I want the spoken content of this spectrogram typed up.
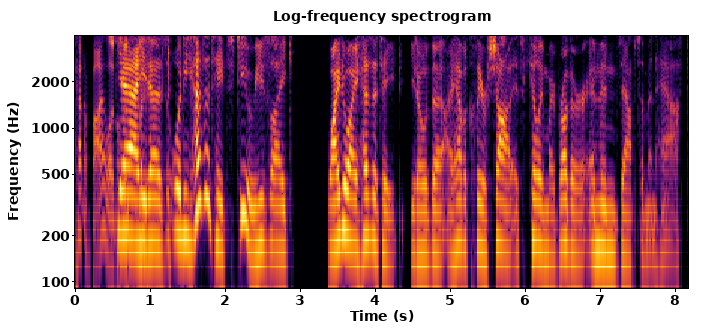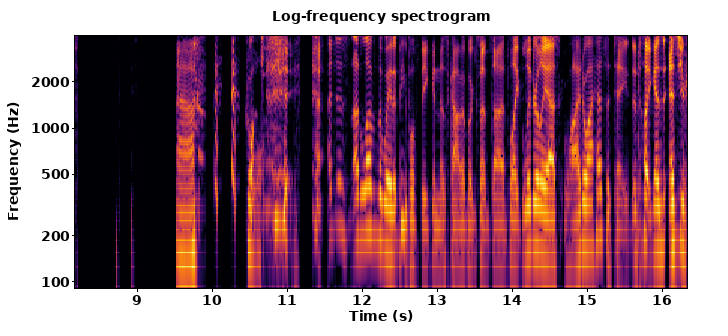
Kind of violent. Yeah, he does. When he hesitates too, he's like, "Why do I hesitate? You know, the I have a clear shot. It's killing my brother," and then zaps him in half. Uh, cool. I just I love the way that people think in this comic book sometimes. Like literally ask, why do I hesitate? And, Like as as your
